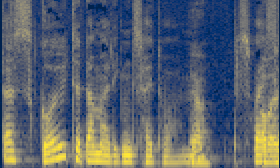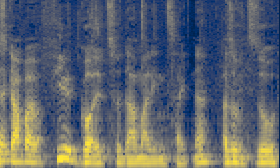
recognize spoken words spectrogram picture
das Gold der damaligen Zeit war. Ne? Ja. Das weiß Aber es gab ja viel Gold zur damaligen Zeit, ne? Also so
